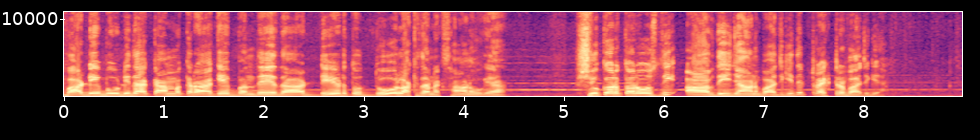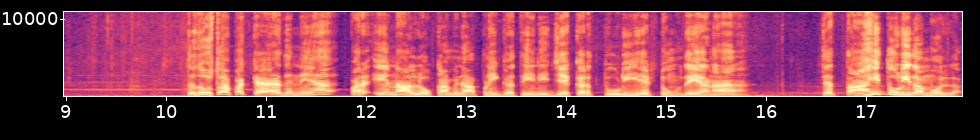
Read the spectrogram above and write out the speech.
ਬਾਡੀ ਬੂਡੀ ਦਾ ਕੰਮ ਕਰਾ ਕੇ ਬੰਦੇ ਦਾ 1.5 ਤੋਂ 2 ਲੱਖ ਦਾ ਨੁਕਸਾਨ ਹੋ ਗਿਆ। ਸ਼ੁਕਰ ਕਰੋ ਉਸ ਦੀ ਆਪਦੀ ਜਾਨ ਬਚ ਗਈ ਤੇ ਟਰੈਕਟਰ ਬਚ ਗਿਆ। ਤੇ ਦੋਸਤੋ ਆਪਾਂ ਕਹਿ ਦਿੰਨੇ ਆ, ਪਰ ਇਹਨਾਂ ਲੋਕਾਂ ਬਿਨਾ ਆਪਣੀ ਗਤੀ ਨਹੀਂ। ਜੇਕਰ ਤੂੜੀ ਇਹ ਢੋਂਦੇ ਆ ਨਾ, ਤੇ ਤਾਂ ਹੀ ਤੂੜੀ ਦਾ ਮੁੱਲ ਆ।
